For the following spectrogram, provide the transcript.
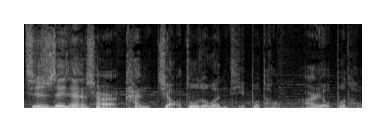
其实这件事儿看角度的问题不同而有不同。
